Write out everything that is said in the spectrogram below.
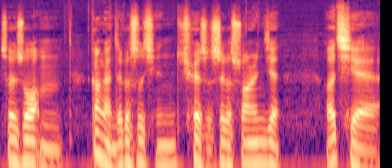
所以说，嗯，杠杆这个事情确实是个双刃剑，而且。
